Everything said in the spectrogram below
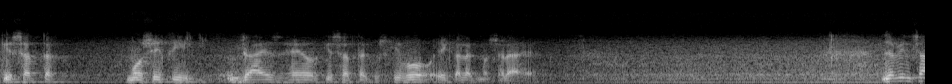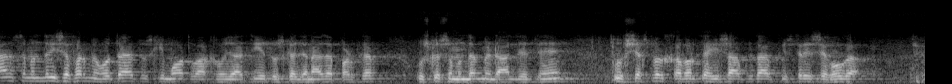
کس حد تک موسیقی جائز ہے اور کس حد تک اس کی وہ ایک الگ مسئلہ ہے۔ جب انسان سمندری سفر میں ہوتا ہے تو اس کی موت واقع ہو جاتی ہے تو اس کا جنازہ پڑھ کر اس کو سمندر میں ڈال دیتے ہیں۔ تو اس شخص پر خبر کا حساب کتاب کس طرح سے ہوگا؟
